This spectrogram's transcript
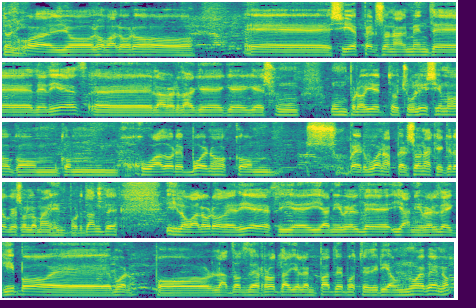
Toni? Pues yo lo valoro, eh, si es personalmente de 10, eh, la verdad que, que, es un, un, proyecto chulísimo, con, con jugadores buenos, con súper buenas personas, que creo que son lo más importante, y lo valoro de 10 y, a, nivel de, y a nivel de equipo, eh, bueno, por las dos derrotas y el empate, pues te diría un 9, ¿no?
